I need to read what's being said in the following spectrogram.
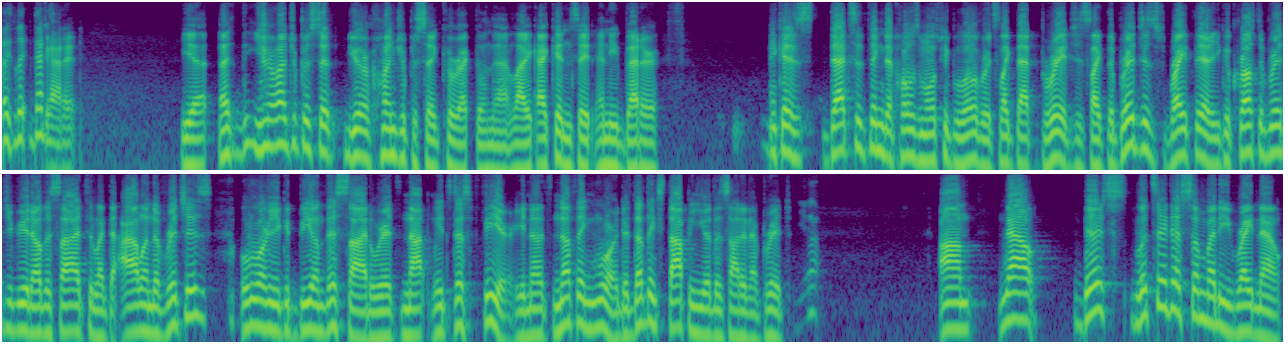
Like li- that's Got it. Yeah, uh, you're hundred percent. You're hundred percent correct on that. Like I couldn't say it any better, because that's the thing that holds most people over. It's like that bridge. It's like the bridge is right there. You could cross the bridge if you're on the other side to like the island of riches, or you could be on this side where it's not. It's just fear. You know, it's nothing more. There's nothing stopping you on the other side of that bridge. Yeah. Um. Now, there's let's say there's somebody right now.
